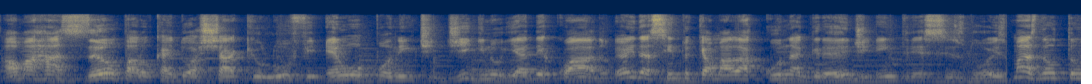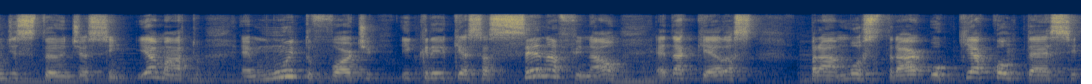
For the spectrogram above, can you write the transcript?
Há uma razão para o Kaido achar que o Luffy é um oponente digno e adequado. Eu ainda sinto que há uma lacuna grande entre esses dois, mas não tão distante assim. Yamato é muito forte e creio que essa cena final é daquelas para mostrar o que acontece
